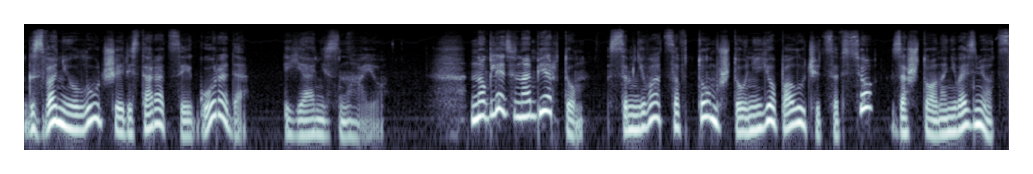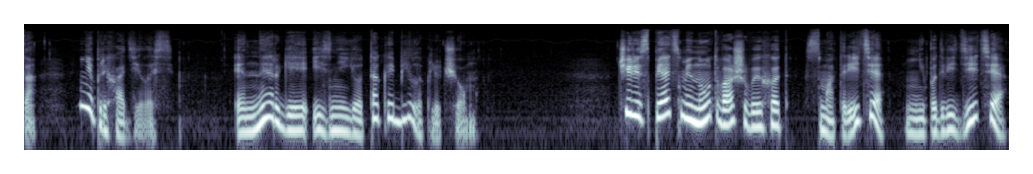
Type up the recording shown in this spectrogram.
к званию лучшей ресторации города, я не знаю. Но, глядя на Берту, сомневаться в том, что у нее получится все, за что она не возьмется, не приходилось. Энергия из нее так и била ключом. «Через пять минут ваш выход. Смотрите, не подведите!»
